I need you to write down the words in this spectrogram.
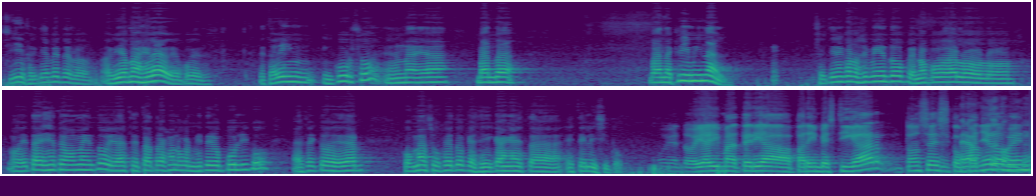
Sí, efectivamente, lo haría más grave, pues estaría en curso en una banda, banda criminal. Se tiene conocimiento, pero no puedo dar los, detalles en este momento, ya se está trabajando con el Ministerio Público a efecto de dar con más sujetos que se dedican a este ilícito. Muy bien, todavía hay materia para investigar. Entonces, compañeros, ven,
